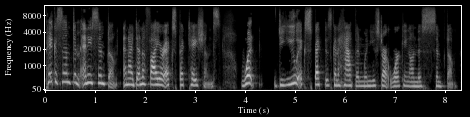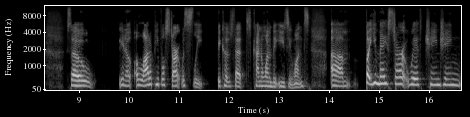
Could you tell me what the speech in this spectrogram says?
pick a symptom any symptom and identify your expectations. What do you expect is going to happen when you start working on this symptom? So you know a lot of people start with sleep because that's kind of one of the easy ones. Um, but you may start with changing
